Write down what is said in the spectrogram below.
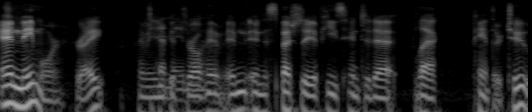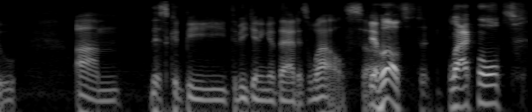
and Namor, right? I mean, you And could throw him, and, and especially if he's hinted at Black Panther two, um, this could be the beginning of that as well. So Yeah, else? Black Bolt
